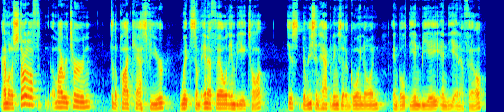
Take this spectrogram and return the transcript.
And I'm going to start off my return to the podcast sphere with some NFL and NBA talk just the recent happenings that are going on in both the NBA and the NFL.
